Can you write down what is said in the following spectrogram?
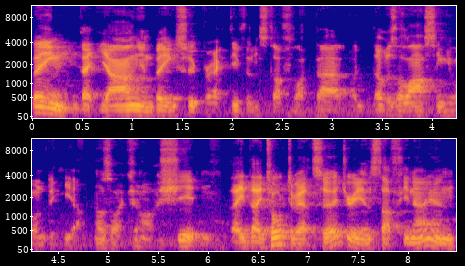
being that young and being super active and stuff like that, I, that was the last thing you wanted to hear. I was like, oh shit. They, they talked about surgery and stuff, you know, and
